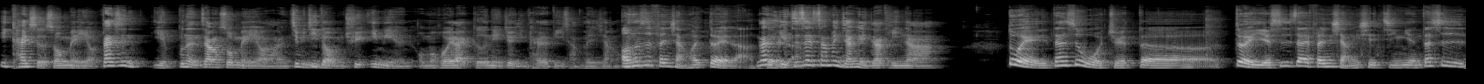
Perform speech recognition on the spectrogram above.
一开始的时候没有，但是也不能这样说没有啦。你记不记得我们去一年，嗯、我们回来隔年就已经开了第一场分享会？哦，那是分享会，对啦，那也是在上面讲给人家听啊。对，但是我觉得，对，也是在分享一些经验，但是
